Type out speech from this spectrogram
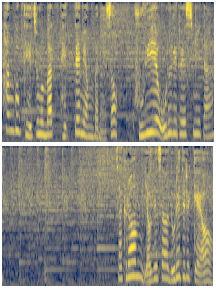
한국 대중음악 100대 명반에서 9위에 오르기도 했습니다. 자, 그럼 여기서 노래 들을게요.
